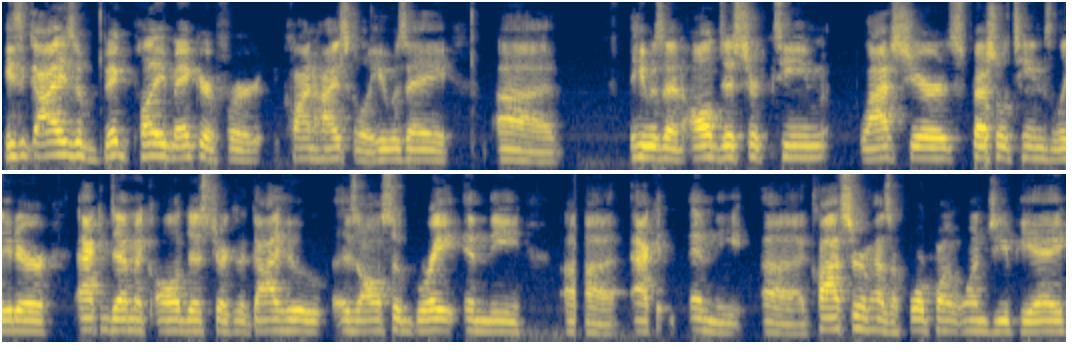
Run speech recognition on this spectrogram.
he's a guy who's a big playmaker for Klein High School. He was a uh, he was an all district team last year, special teams leader, academic all district, a guy who is also great in the uh, in the uh, classroom, has a 4.1 GPA,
